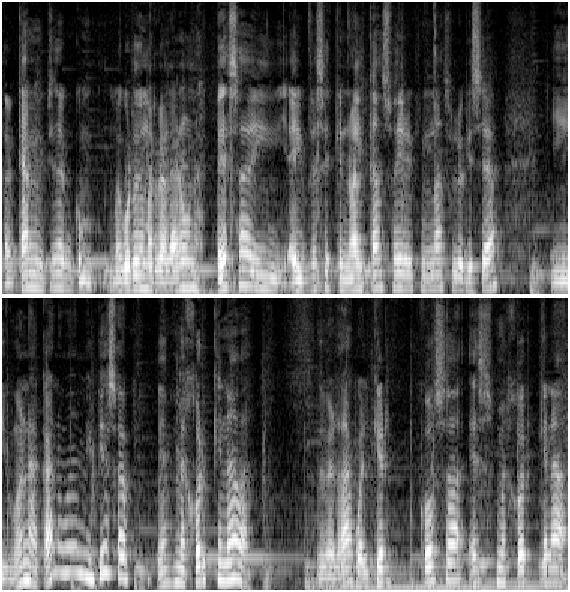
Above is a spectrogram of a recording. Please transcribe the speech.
acá en mi pieza, me acuerdo que me regalaron unas pesas y hay veces que no alcanzo a ir al gimnasio, lo que sea, y bueno, acá no en mi pieza, es mejor que nada. De verdad, cualquier cosa es mejor que nada.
